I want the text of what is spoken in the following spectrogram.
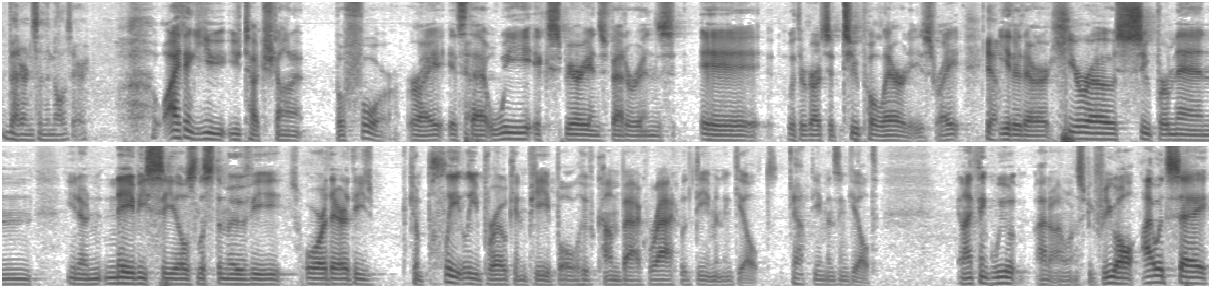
veterans in the military? I think you, you touched on it before, right? It's yeah. that we experience veterans eh, with regards to two polarities, right? Yeah. Either they're heroes, supermen, you know, Navy SEALs, list the movie, or they're these completely broken people who've come back racked with demon and guilt, yeah. demons and guilt. And I think we, I don't I want to speak for you all, I would say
